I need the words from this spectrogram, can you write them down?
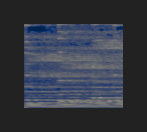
Música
